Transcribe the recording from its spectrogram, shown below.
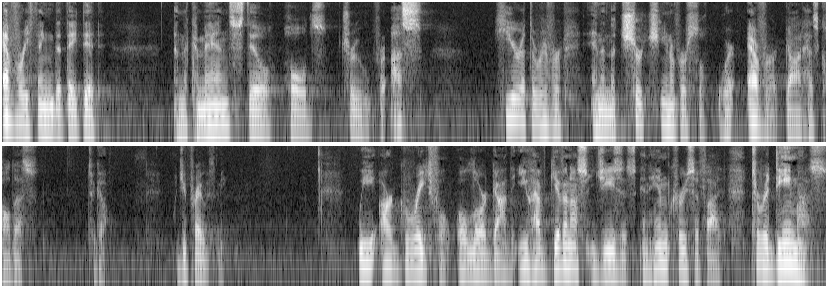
everything that they did. And the command still holds true for us here at the river and in the church universal, wherever God has called us to go. Would you pray with me? We are grateful, O Lord God, that you have given us Jesus and Him crucified to redeem us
